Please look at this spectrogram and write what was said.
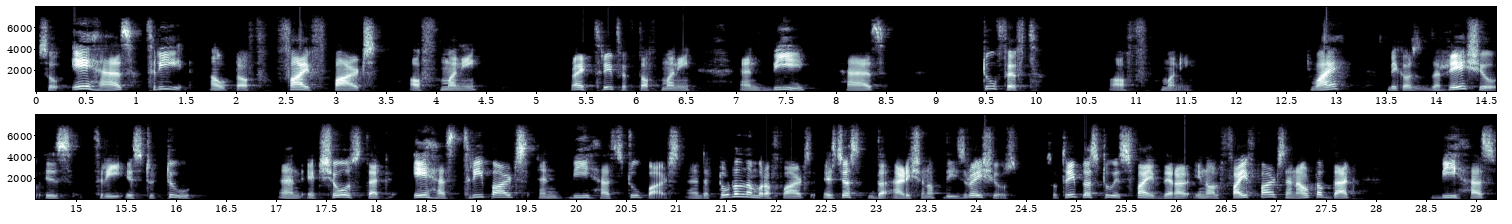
So A has 3 out of 5 parts of money, right? 3 fifth of money, and B has 2 fifth of money. Why? Because the ratio is 3 is to 2 and it shows that A has 3 parts and B has 2 parts and the total number of parts is just the addition of these ratios. So 3 plus 2 is 5. There are in all 5 parts and out of that B has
